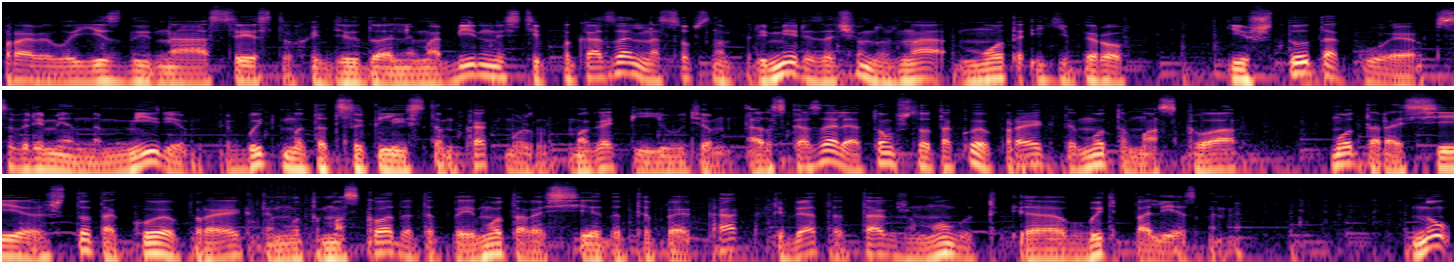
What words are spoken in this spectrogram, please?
правила езды на средствах индивидуальной мобильности, показали на собственном примере, зачем нужна мотоэкипировка. И что такое в современном мире быть мотоциклистом, как можно помогать людям. Рассказали о том, что такое проекты «Мото Москва», «Мото Россия», что такое проекты «Мото Москва ДТП» и «Мото Россия ДТП», как ребята также могут э, быть полезными. Ну,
